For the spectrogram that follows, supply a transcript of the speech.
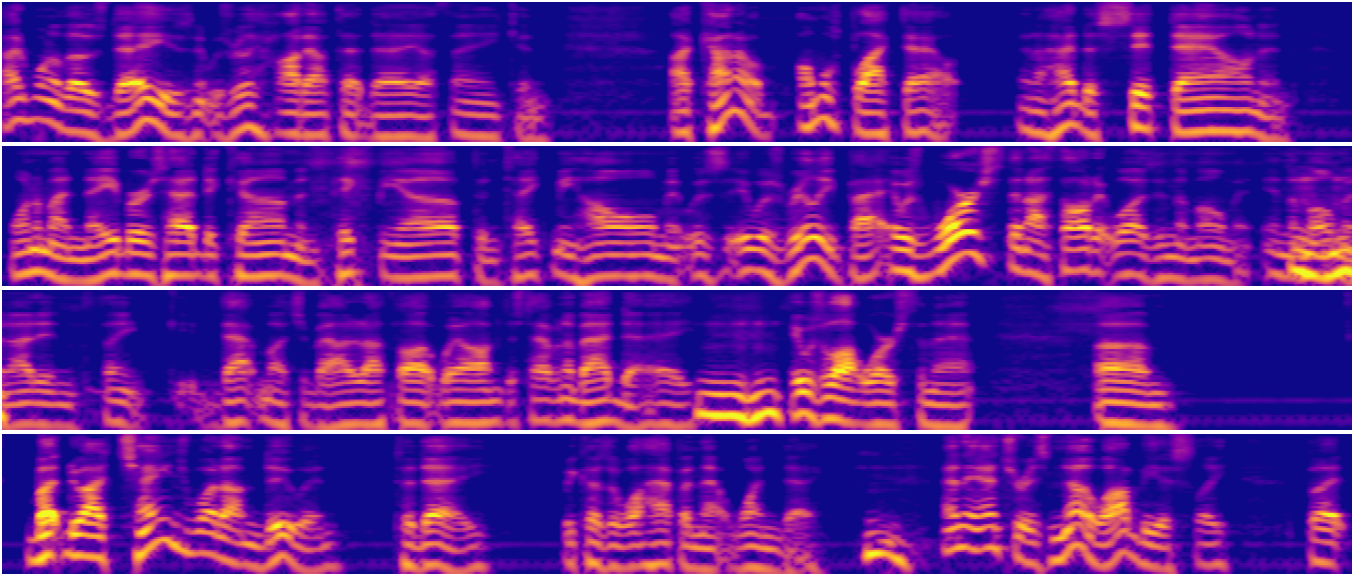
I had one of those days, and it was really hot out that day, I think, and I kind of almost blacked out, and I had to sit down, and one of my neighbors had to come and pick me up and take me home. It was, it was really bad. It was worse than I thought it was in the moment. In the Mhm. moment, I didn't think that much about it. I thought, well, I'm just having a bad day. Mm-hmm. It was a lot worse than that. Um, but do I change what I'm doing today because of what happened that one day? Hmm. And the answer is no, obviously. But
